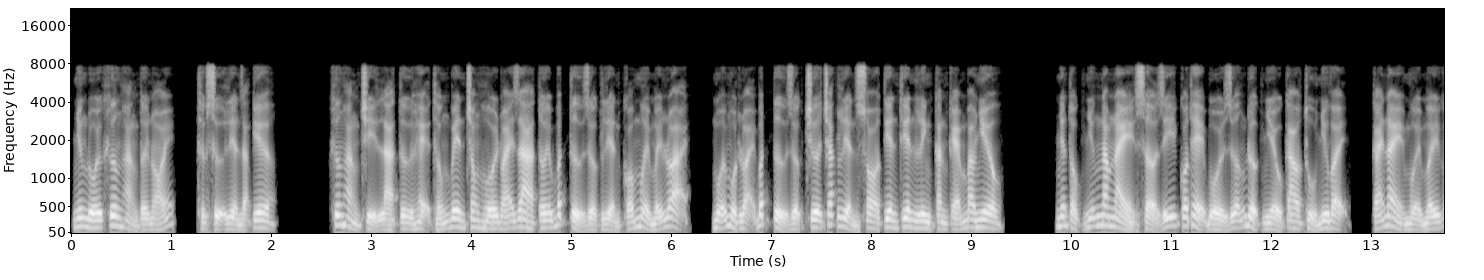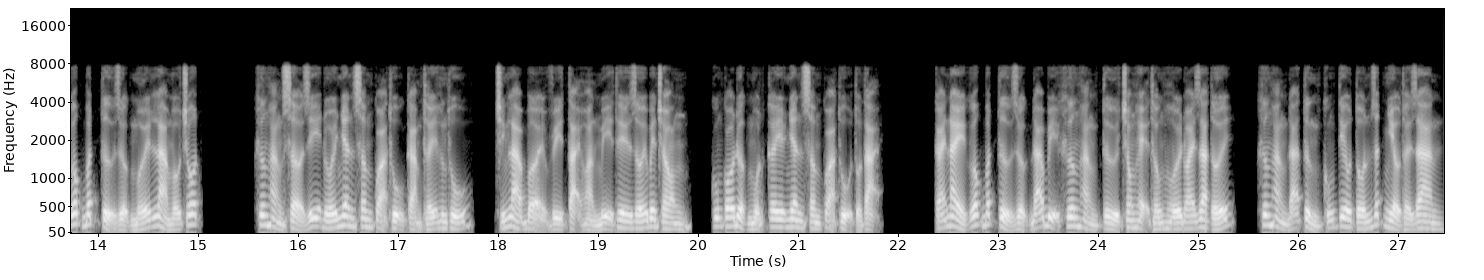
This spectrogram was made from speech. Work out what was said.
nhưng đối khương hằng tới nói, thực sự liền dạng kia. Khương hằng chỉ là từ hệ thống bên trong hối đoái ra tới bất tử dược liền có mười mấy loại, mỗi một loại bất tử dược chưa chắc liền so tiên thiên linh căn kém bao nhiêu nhân tộc những năm này sở dĩ có thể bồi dưỡng được nhiều cao thủ như vậy, cái này mười mấy gốc bất tử dược mới là mấu chốt. Khương hằng sở dĩ đối nhân sâm quả thụ cảm thấy hứng thú, chính là bởi vì tại hoàn mỹ thế giới bên trong, cũng có được một cây nhân sâm quả thụ tồn tại. Cái này gốc bất tử dược đã bị khương hằng từ trong hệ thống hối đoái ra tới, khương hằng đã từng cũng tiêu tốn rất nhiều thời gian,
